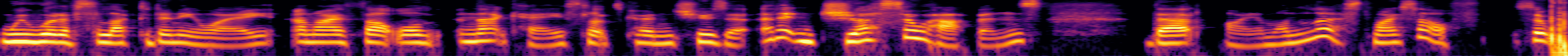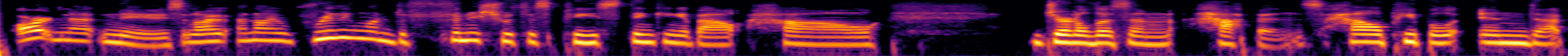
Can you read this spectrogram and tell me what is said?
we would have selected anyway. And I thought, well, in that case, let's go ahead and choose it. And it just so happens that I am on the list myself. So ArtNet News, and I and I really wanted to finish with this piece thinking about how journalism happens, how people end up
